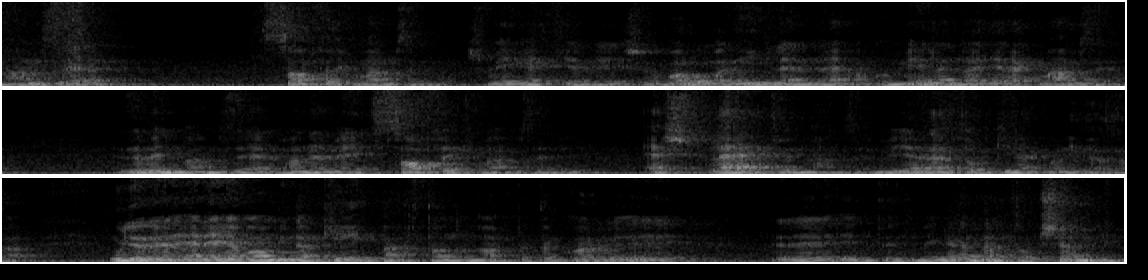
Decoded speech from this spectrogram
mamzer? Szafek mamzer. És még egy kérdés, ha valóban így lenne, akkor miért lenne a gyerek mamzer? Ez nem egy mamzer, hanem egy szafek mamzer. Es, lehet, hogy mamzer. Ugye nem tudom, kinek van igaza. Ugyanolyan ereje van mind a két pár tanulnak, tehát akkor e, e, itt, itt még nem tudok semmi.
